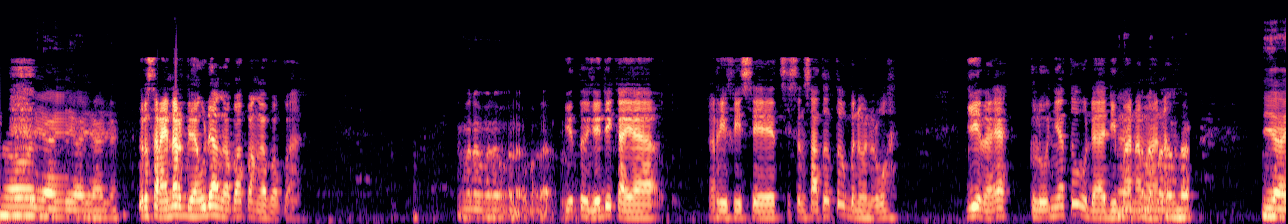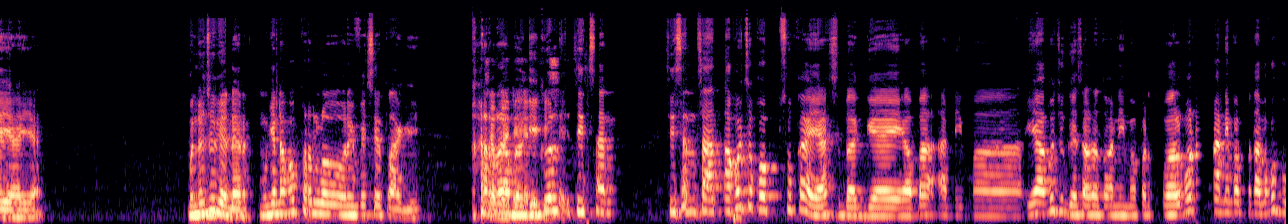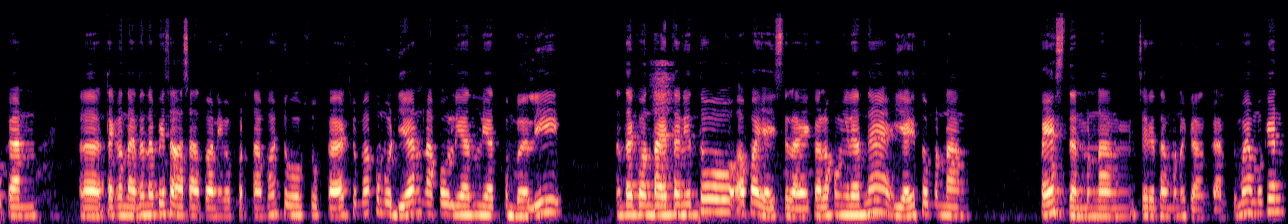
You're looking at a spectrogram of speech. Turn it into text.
Oh iya iya iya iya. Terus Rainer bilang udah nggak apa-apa nggak apa-apa. Benar benar benar benar. Gitu. Jadi kayak revisit season 1 tuh bener-bener wah gila ya. Clue-nya tuh udah di Ya, mana-mana. Iya iya iya. Bener juga Dar. Mungkin aku perlu revisit lagi. Karena Coba bagiku revisit. season season saat aku cukup suka ya sebagai apa anime. Ya aku juga salah satu anime per, walaupun anime pertamaku bukan eh, Attack on Titan tapi salah satu anime pertama cukup suka. Cuma kemudian aku lihat-lihat kembali Attack on Titan itu apa ya istilahnya? Kalau aku ngelihatnya ya itu menang pace dan menang cerita menegangkan. Cuma mungkin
